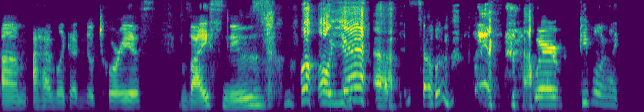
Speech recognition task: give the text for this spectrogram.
Um, I have like a notorious Vice News. Oh yeah, episode where people are like,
